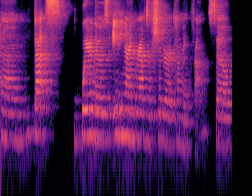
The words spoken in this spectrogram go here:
um, that's where those 89 grams of sugar are coming from. So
